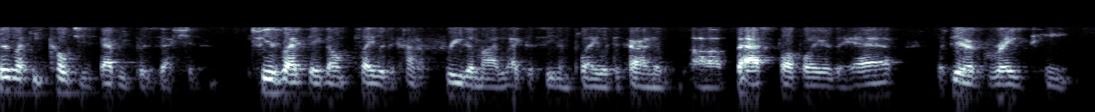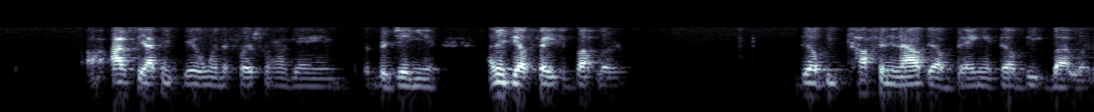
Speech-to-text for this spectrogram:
Feels like he coaches every possession. Feels like they don't play with the kind of freedom I'd like to see them play with the kind of uh, basketball players they have. But they're a great team. Uh, obviously, I think they'll win the first round game. Virginia. I think they'll face Butler. They'll be toughing it out. They'll bang it. They'll beat Butler.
